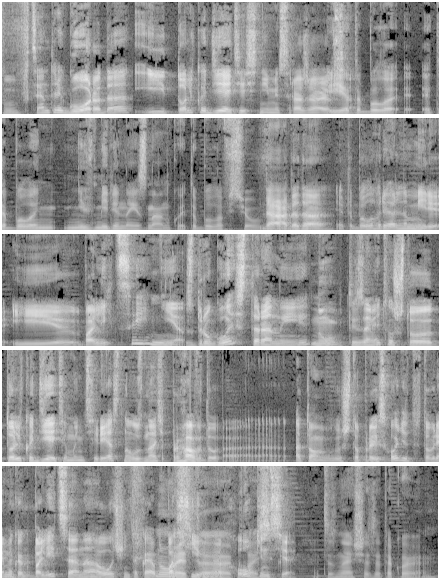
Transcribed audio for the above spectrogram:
в, в центре города, и только дети с ними сражаются. И это было, это было не в мире наизнанку, это было все. Да, да, да, это было в реальном мире. И полиции нет. С другой стороны, ну, ты заметил, что только детям интересно узнать правду а, о том, что происходит, в то время как полиция, она очень такая Ну, пассивная это в классика. Это, знаешь, это такое...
